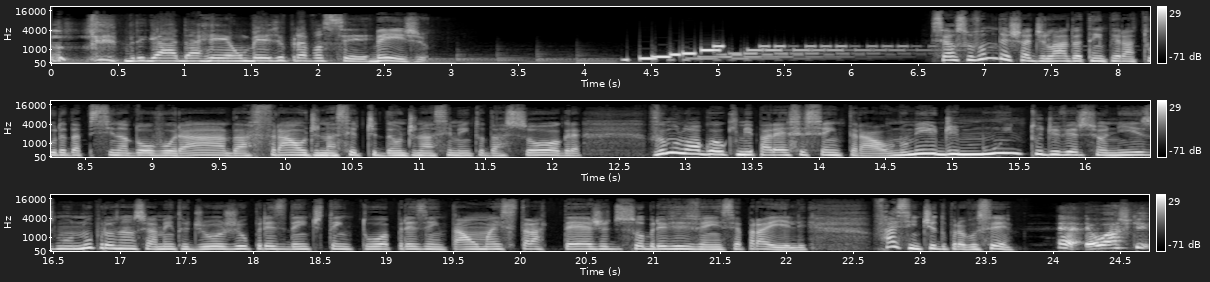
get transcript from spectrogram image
obrigada, Rê. Um beijo para você. Beijo. Celso, vamos deixar de lado a temperatura da piscina do Alvorada, a fraude na certidão de nascimento da sogra. Vamos logo ao que me parece central. No meio de muito diversionismo, no pronunciamento de hoje, o presidente tentou apresentar uma estratégia de sobrevivência para ele. Faz sentido para você? É, eu acho que,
